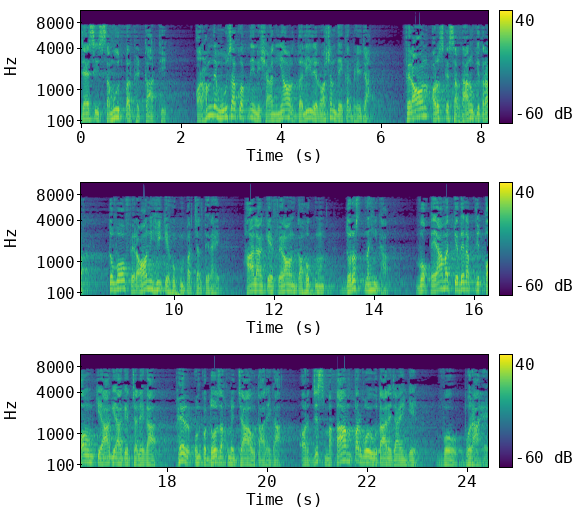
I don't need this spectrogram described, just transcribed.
जैसी समूद पर फिटकार थी। और हमने मूसा को अपनी निशानियाँ और दलील रोशन देकर भेजा। फिरौन और उसके सरदारों की तरफ़ तो वो फिरौन ही के हुक्म पर चलते रहे। हालाँकि फिरौन का हुक्म दुरुस्त नहीं था। वो कयामत के दिन अपनी कौम के आगे आगे चलेगा, फिर उनको दो में जा उतारेगा, और जिस मकाम पर वो उतारे जाएँगे वो बुरा है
